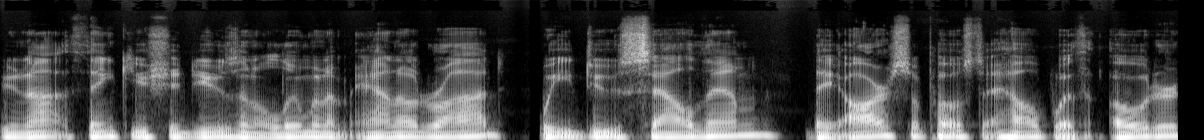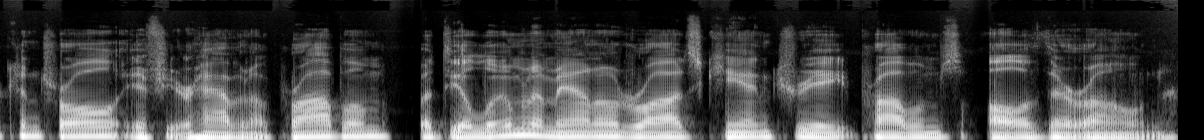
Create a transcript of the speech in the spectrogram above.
do not think you should use an aluminum anode rod. We do sell them. They are supposed to help with odor control if you're having a problem, but the aluminum anode rods can create problems all of their own.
